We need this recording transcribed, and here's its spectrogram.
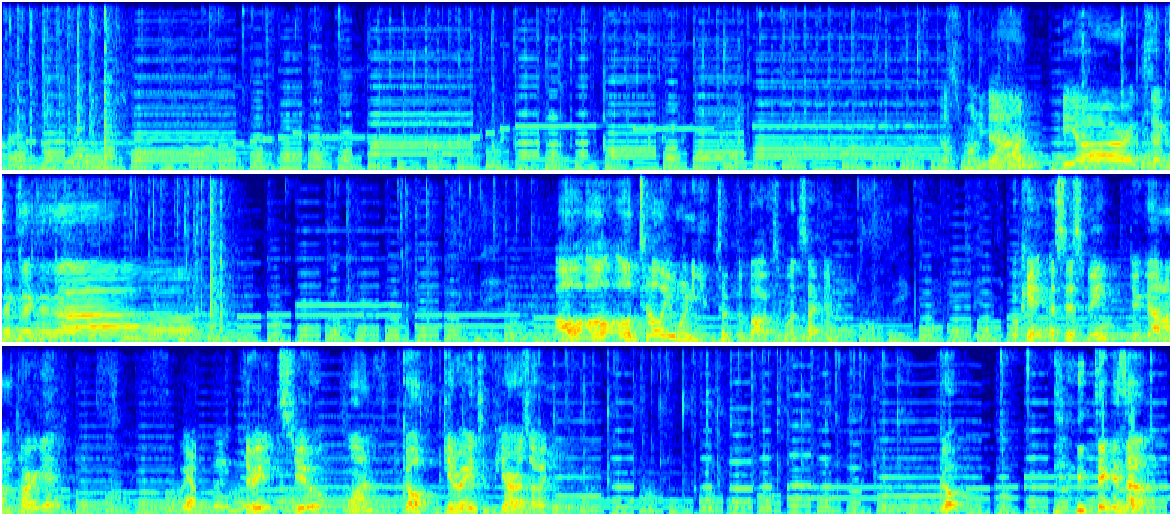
My god. That's one down. PR. I'll, I'll, I'll tell you when he took the box. One second. Okay, assist me. You got on target. Yep. Three, two, one, go. Get ready to PR, Zoe. Go. Take us out.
